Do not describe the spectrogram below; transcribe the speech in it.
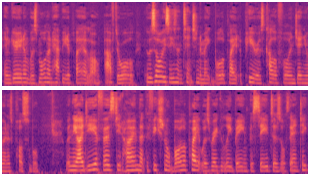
and Gurnan was more than happy to play along. After all, it was always his intention to make boilerplate appear as colourful and genuine as possible. When the idea first hit home that the fictional boilerplate was regularly being perceived as authentic,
